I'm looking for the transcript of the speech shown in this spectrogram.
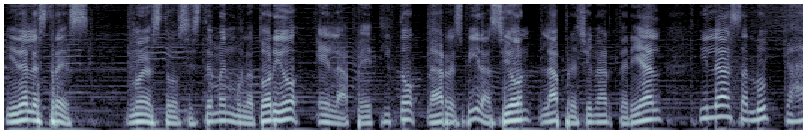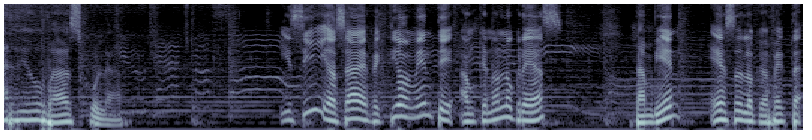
y del estrés, nuestro sistema inmunatorio, el apetito, la respiración, la presión arterial y la salud cardiovascular. Y sí, o sea, efectivamente, aunque no lo creas, también eso es lo que afecta.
